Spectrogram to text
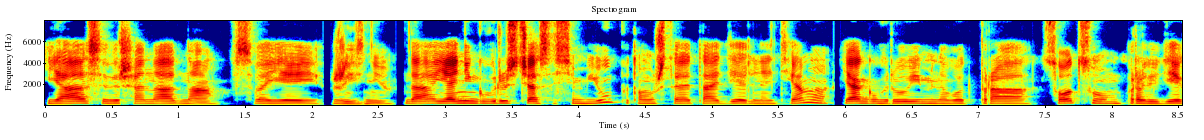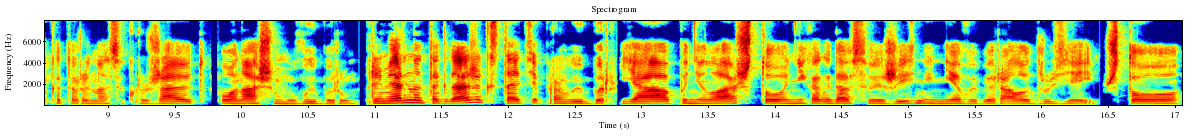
я совершенно одна в своей жизни. Да, я не говорю сейчас о семью, потому что это отдельная тема. Я говорю именно вот про социум, про людей, которые нас окружают по нашему выбору. Примерно тогда же, кстати, про выбор. Я поняла, что никогда в своей жизни не выбирала друзей, что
